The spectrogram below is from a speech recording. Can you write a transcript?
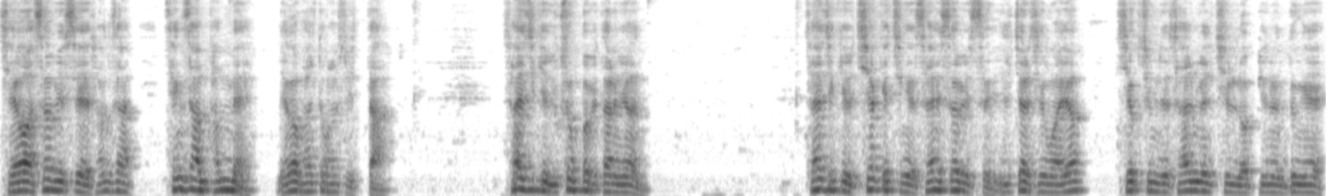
재화 서비스의 생산, 생산 판매, 영업 활동을 할 수 있다. 사회적 기업 육성법에 따르면 사회적 기업 취약계층의 사회 서비스, 일자리 제공하여 지역 주민들의 삶의 질을 높이는 등의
